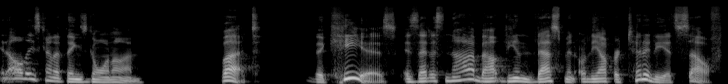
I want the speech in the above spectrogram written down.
And all these kind of things going on. But the key is is that it's not about the investment or the opportunity itself.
